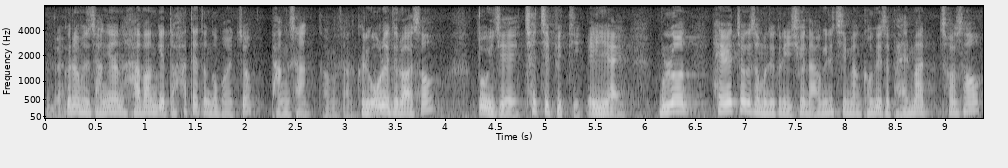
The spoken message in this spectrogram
네. 그러면서 작년 하반기에 또 핫했던 거 뭐였죠? 방산. 당산. 그리고 올해 들어와서 또 이제 챗GPT, AI. 물론 해외 쪽에서 먼저 그런 이슈가 나오긴 했지만 거기에서 발맞춰서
